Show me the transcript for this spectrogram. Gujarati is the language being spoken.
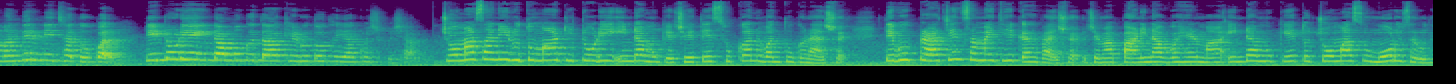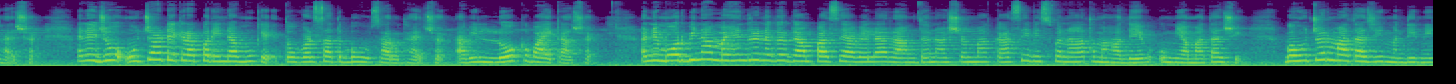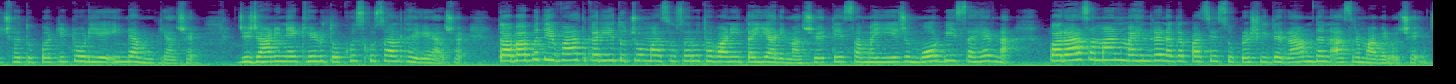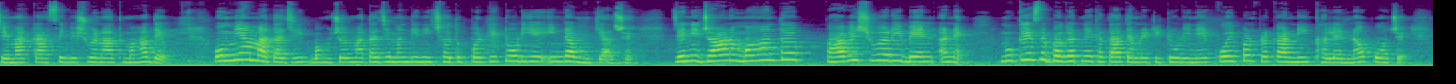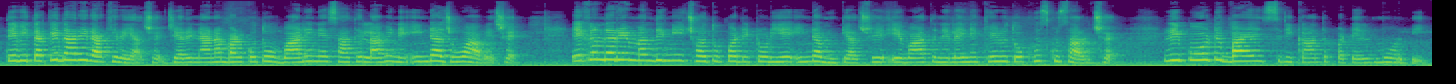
મંદિરની છત ઉપર ટીટોડીએ ઈંડા મૂકતા ખેડૂતો થયા ખુશખુશાલ. ચોમાસાની ઋતુમાં ટીટોડી ઈંડા મૂકે છે તે સુકન વંતુ ગણાય છે. તેવું પ્રાચીન સમયથી કહેવાય છે. જેમાં પાણીના વહેણમાં ઈંડા મૂકે તો ચોમાસું મોડું શરૂ થાય છે. અને જો ઊંચા ટેકરા પર ઈંડા મૂકે તો વરસાદ બહુ સારો થાય છે. આવી લોકવાયકા છે. અને મોરબીના મહેન્દ્રનગર ગામ પાસે આવેલા રામધન આશ્રમમાં કાશી વિશ્વનાથ મહાદેવ, ઉમિયા માતાજી, બહુચર માતાજી મંદિરની છત ઉપર ટીટોડીએ ઈંડા મૂક્યા છે. જે જાણીને ખેડૂતો ખુશખુશાલ થઈ ગયા છે. તો આ બાબતે વાત કરીએ તો ચોમાસું શરૂ થવાની તૈયારીમાં છે. તે સમયે જ મોરબી શહેરના પરાસમાન મહેન્દ્રનગર પાસે સુપ્રસિદ્ધ રામધન આશ્રમ આવેલો છે, જેમાં કાશી વિશ્વનાથ મહાદેવ, ઉમિયા માતાજી, બહુચર માતાજી મંદિરની છત ઉપર ટીટોળીએ ઈંડા મૂક્યા છે. જેની જાણ મહંત ભાવેશ્વરીબેન અને મુકેશ ભગતને થતાં તેમણે ટીટોડીને કોઈ પણ પ્રકારની ખલેલ ન પહોંચે તેવી તકેદારી રાખી રહ્યા છે, જ્યારે નાના બાળકો તો વાલીને સાથે લાવીને ઈંડા જોવા આવે છે. એકંદરે મંદિરની છત ઉપર ટીટોડીએ ઈંડા મૂક્યા છે, એ વાતને લઈને ખેડૂતો ખુશખુશાલ છે. Report by Shrikant Patel, Morbi.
